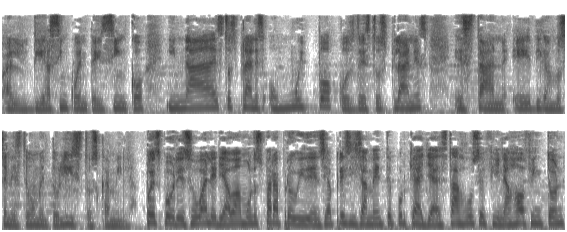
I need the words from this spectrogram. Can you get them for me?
al día 55 y nada de estos planes o muy pocos de estos planes están, eh, digamos, en este momento listos, Camila. Pues por eso, Valeria, vámonos para Providencia precisamente porque allá está Josefina Huffington,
